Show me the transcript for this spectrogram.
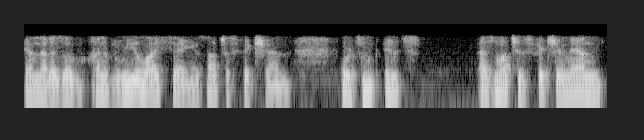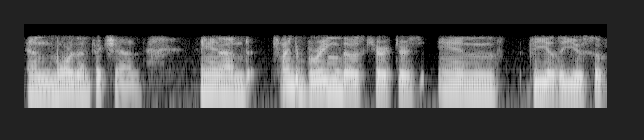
and that is a kind of real life thing. It's not just fiction, or it's it's as much as fiction and and more than fiction, and trying to bring those characters in via the use of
